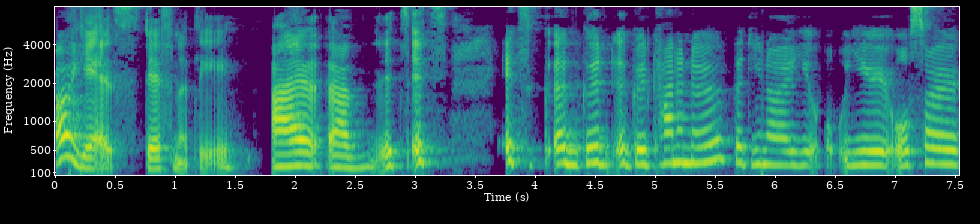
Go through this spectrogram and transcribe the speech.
Oh yes, definitely. I um, it's it's it's a good a good kind of nerve, but you know you you also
